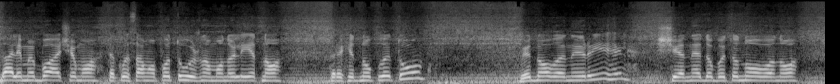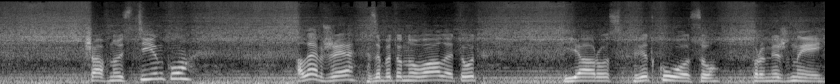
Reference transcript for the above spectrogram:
Далі ми бачимо таку саму потужну монолітну перехідну плиту, відновлений ригель, ще не добетоновану шафну стінку, але вже забетонували тут ярус відкосу проміжний.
